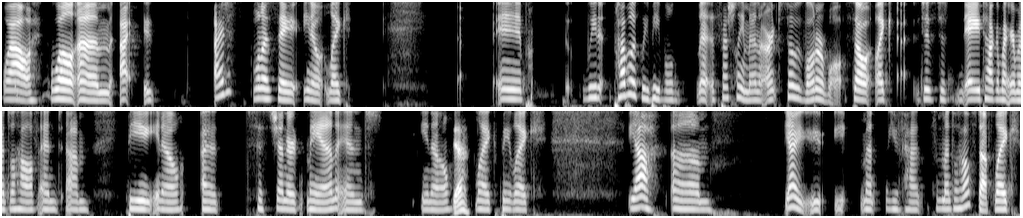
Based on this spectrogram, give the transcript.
wow. Well, um, I I just want to say, you know, like eh, we publicly people, especially men, aren't so vulnerable. So like, just to a talk about your mental health and um, be you know a cisgendered man and you know Yeah. like be like yeah um yeah you, you meant you've had some mental health stuff like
